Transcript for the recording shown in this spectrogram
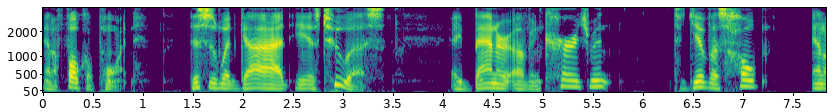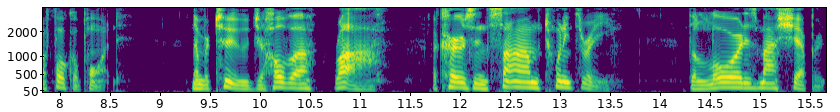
and a focal point. This is what God is to us a banner of encouragement to give us hope and a focal point. Number two, Jehovah Ra occurs in Psalm 23. The Lord is my shepherd.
